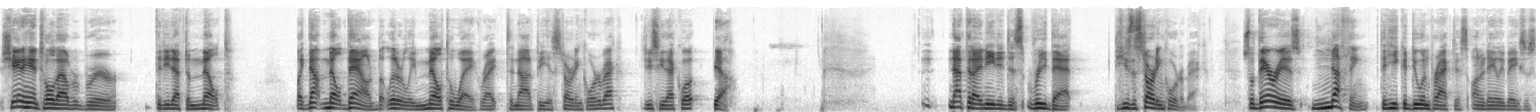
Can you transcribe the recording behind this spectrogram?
Shanahan told Albert Breer that he'd have to melt, like not melt down, but literally melt away, right, to not be his starting quarterback. Did you see that quote? Yeah. Not that I needed to read that. He's the starting quarterback. So there is nothing that he could do in practice on a daily basis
